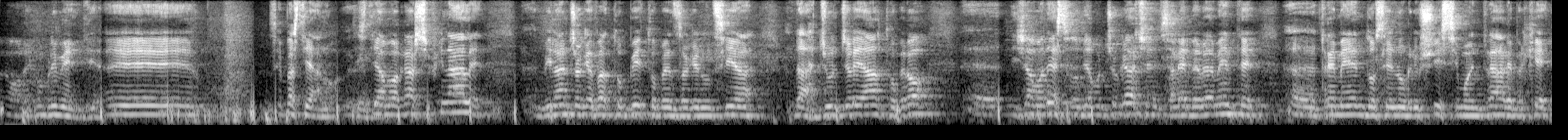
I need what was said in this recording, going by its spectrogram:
parole, complimenti. Eh, Sebastiano, stiamo al rush finale, il bilancio che ha fatto Betto penso che non sia da aggiungere altro, però eh, diciamo adesso dobbiamo giocarci, sarebbe veramente eh, tremendo se non riuscissimo a entrare perché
